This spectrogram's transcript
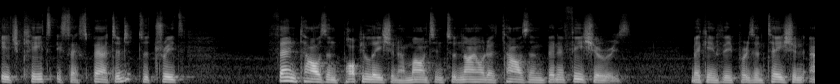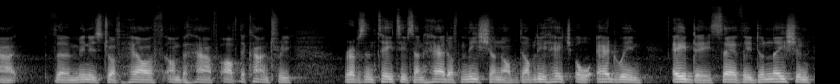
each kit is expected to treat 10,000 population amounting to 900,000 beneficiaries. Making the presentation at the Ministry of Health on behalf of the country, representatives and head of mission of WHO, Edwin Ade, said the donation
